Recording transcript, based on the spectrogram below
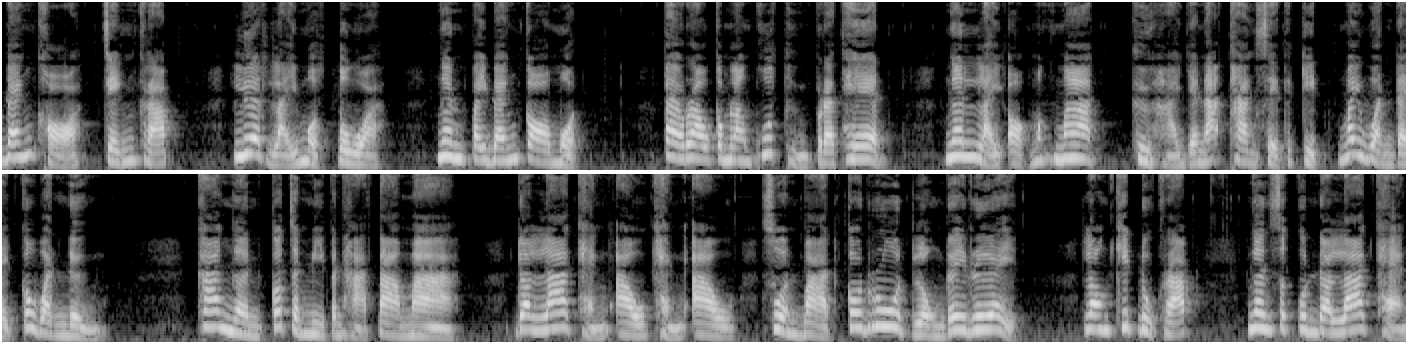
แบงก์ขอเจ๊งครับ เลือดไหลหมดตัว เงินไปแบงก์กอหมด แต่เรากำลังพูดถึงประเทศ เงินไหลออกมากๆ คือหายนะทางเศรษฐกิจไม่วันใดก็วันหนึ่ง ค่าเงินก็จะมีปัญหาตามมา ดอลลาร์แข็งเอาแข็งเอา ส่วนบาทก็รูดลงเรื่อยๆ ลองคิดดูครับ เงินสกุลดอลลาร์แข็ง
